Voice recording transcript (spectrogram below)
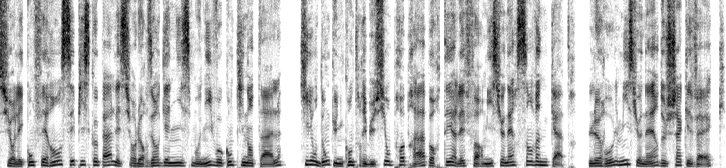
sur les conférences épiscopales et sur leurs organismes au niveau continental, qui ont donc une contribution propre à apporter à l'effort missionnaire 124. Le rôle missionnaire de chaque évêque,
